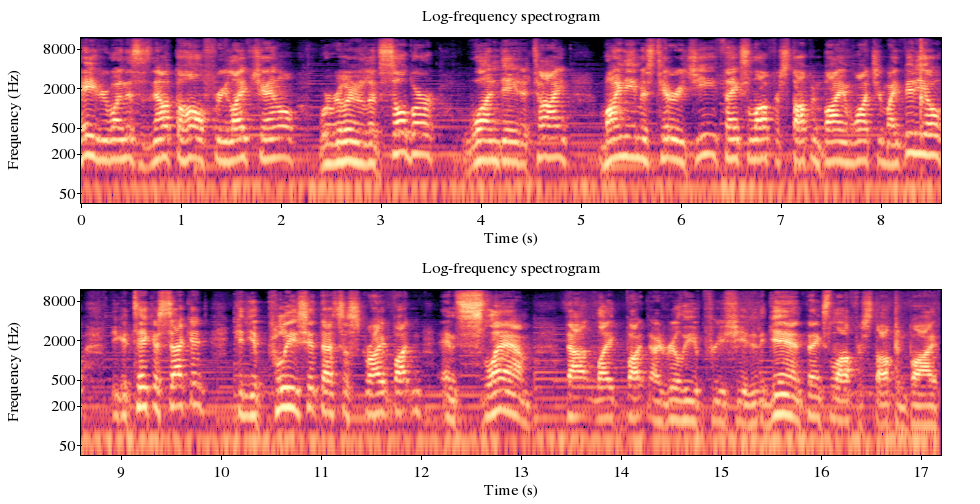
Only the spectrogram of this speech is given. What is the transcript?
Hey everyone, this is an alcohol-free life channel where we learn to live sober, one day at a time. My name is Terry G. Thanks a lot for stopping by and watching my video. You can take a second. Can you please hit that subscribe button and slam that like button? I'd really appreciate it. Again, thanks a lot for stopping by.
